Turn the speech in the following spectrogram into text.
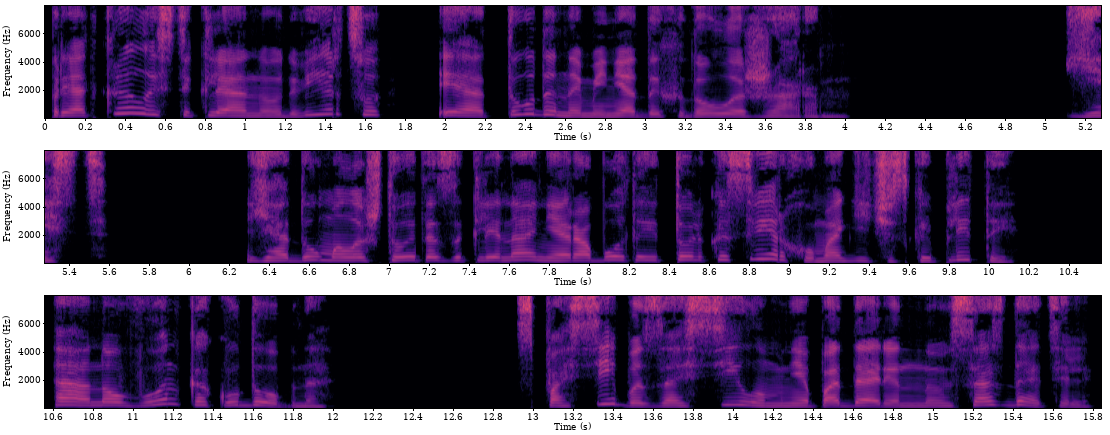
Приоткрыла стеклянную дверцу, и оттуда на меня дыхнуло жаром. Есть. Я думала, что это заклинание работает только сверху магической плиты, а оно вон как удобно. Спасибо за силу мне подаренную, Создатель.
